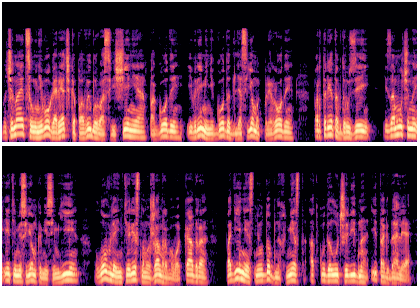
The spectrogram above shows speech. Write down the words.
Начинается у него горячка по выбору освещения, погоды и времени года для съемок природы, портретов друзей и замученной этими съемками семьи, ловля интересного жанрового кадра, падение с неудобных мест, откуда лучше видно и так далее –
